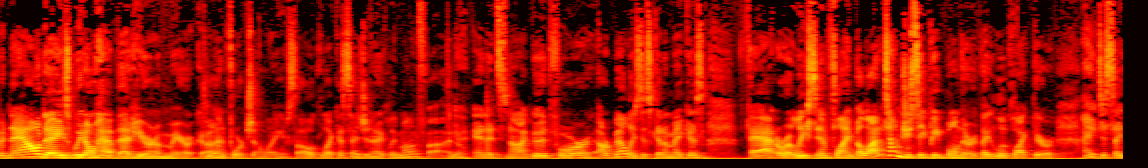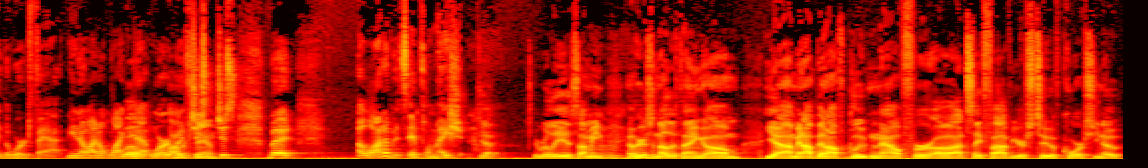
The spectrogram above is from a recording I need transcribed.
But nowadays we don't have that here in America, unfortunately. So, like I said, genetically modified, Yeah. and it's not good for our bellies. It's going to make us fat or at least inflamed. A lot of times you see people and they they look like they're. I hate to say the word fat. You know, I don't like Well, that word, but just just but a lot of it's inflammation. Yep. It really is. I mean, Mm-hmm. here's another thing. Um, yeah, I mean, I've been off gluten now for uh, I'd say five years too. Of course, you know.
